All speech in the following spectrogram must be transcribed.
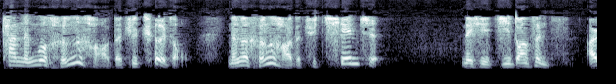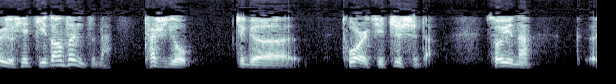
他能够很好的去撤走，能够很好的去牵制那些极端分子，而有些极端分子呢，他是由这个土耳其支持的，所以呢，呃，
